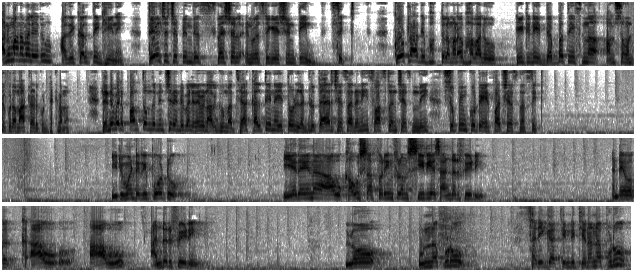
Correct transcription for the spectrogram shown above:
అనుమానమే లేదు అది కల్తీ ఘీనే. తేల్చి చెప్పింది స్పెషల్ ఇన్వెస్టిగేషన్ టీం సిట్. కోట్లాది భక్తుల మనోభావాలు టీటీడీ దెబ్బతీసిన అంశం అంటూ కూడా మాట్లాడుకుంటే క్రమం. రెండు వేల పంతొమ్మిది నుంచి రెండు వేల ఇరవై నాలుగు మధ్య కల్తీ నెయ్యితో లడ్లు తయారు చేశారని స్పష్టం చేసింది సుప్రీంకోర్టు ఏర్పాటు చేసిన సిట్. ఇటువంటి రిపోర్టు ఏదైనా ఆవు cow suffering from serious under feeding అంటే ఒక ఆవు ఆవు అండర్ ఫీడింగ్లో ఉన్నప్పుడు సరిగ్గా తిండి తిననప్పుడు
